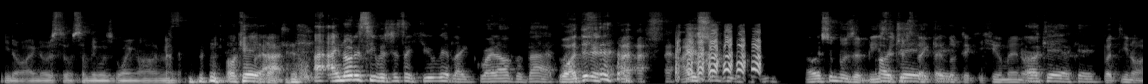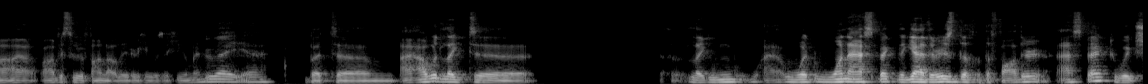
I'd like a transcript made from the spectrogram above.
you know, I noticed something was going on. Okay, uh, I, I noticed he was just a human like right off the bat. well, I like- didn't. I, I, I assumed. It was, I assumed it was a beast. it's just Okay, like that looked like a human. Or, okay, okay, But you know, I obviously we found out later he was a human. right, yeah. but um I, I would like to like what one aspect yeah there is the the father aspect which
